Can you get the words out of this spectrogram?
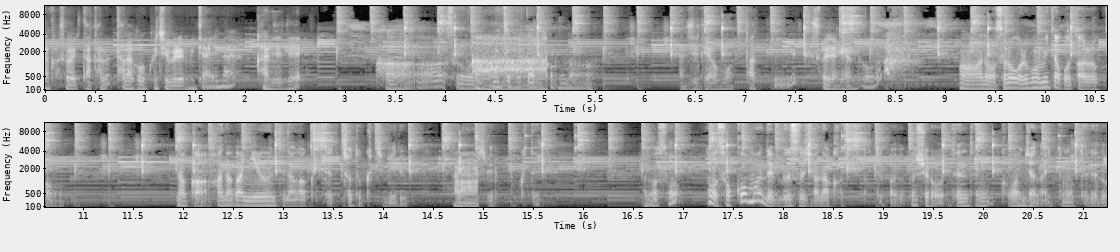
なんかすごいたかたらこ唇みたいな感じで、はあ、それ俺見たことあるかもな。感じで思ったっていう、それだけの動画。ああ、でもそれ俺も見たことあるかも。なんか鼻がニューンって長くて、ちょっと唇、あ唇っぽくて。でもそ、でもそこまでブスじゃなかったっていうか、むしろ全然可愛いんじゃないって思ったけど。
